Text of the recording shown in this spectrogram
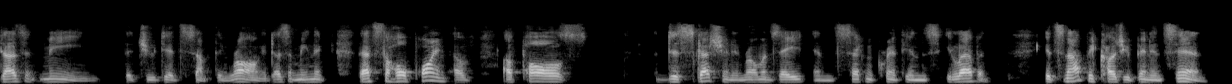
doesn't mean that you did something wrong. It doesn't mean that that's the whole point of, of Paul's discussion in Romans 8 and 2 Corinthians 11. It's not because you've been in sin.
